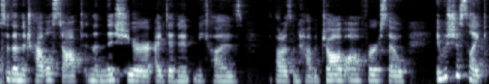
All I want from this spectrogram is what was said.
So then the travel stopped. And then this year I didn't because I thought I was going to have a job offer. So it was just like,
